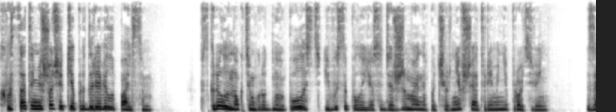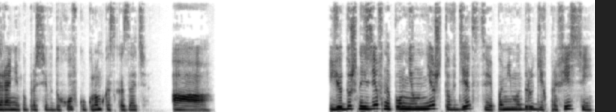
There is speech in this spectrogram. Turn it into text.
Хвостатый мешочек я продырявила пальцем, вскрыла ногтем грудную полость и высыпала ее содержимое на почерневший от времени противень, заранее попросив духовку громко сказать а, Ее душный зев напомнил мне, что в детстве, помимо других профессий,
